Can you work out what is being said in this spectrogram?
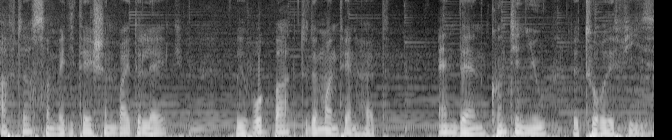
After some meditation by the lake, we walked back to the mountain hut and then continue the Tour des Fiz.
